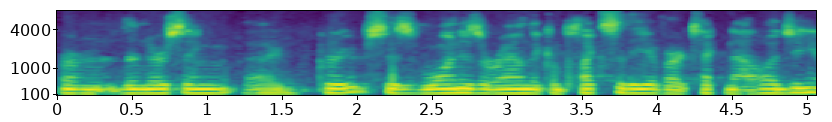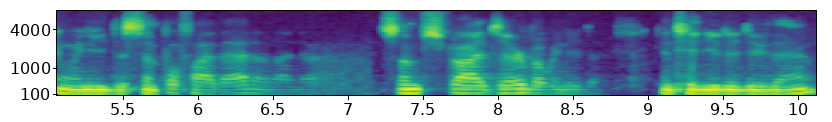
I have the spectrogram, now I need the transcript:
from the nursing uh, groups is one is around the complexity of our technology, and we need to simplify that. And I know some strides there, but we need to continue to do that.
